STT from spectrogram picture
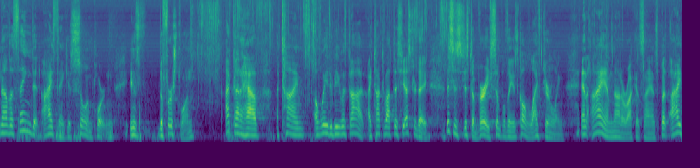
Now, the thing that I think is so important is the first one I've got to have a time, a way to be with God. I talked about this yesterday. This is just a very simple thing. It's called life journaling. And I am not a rocket science, but I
